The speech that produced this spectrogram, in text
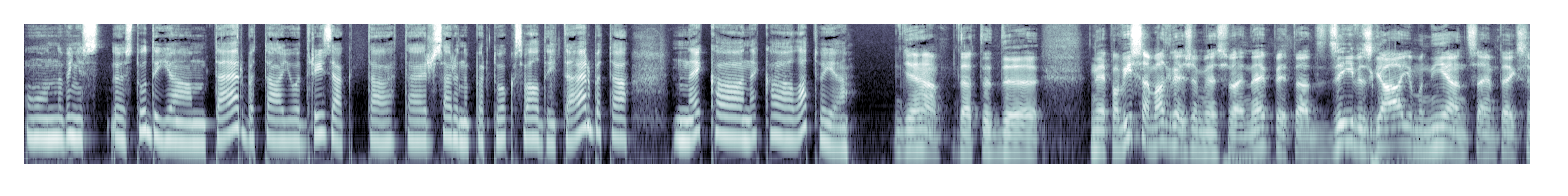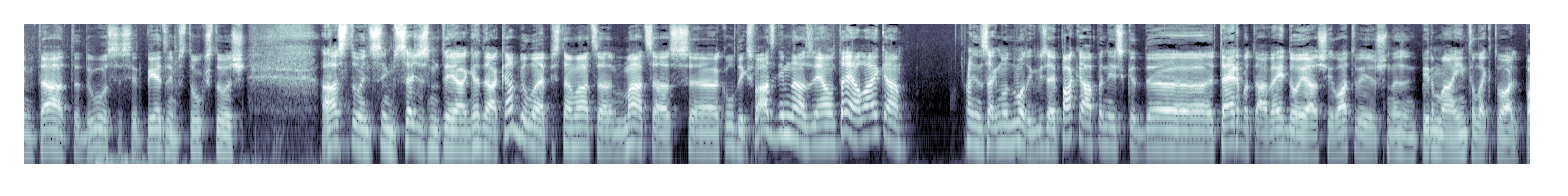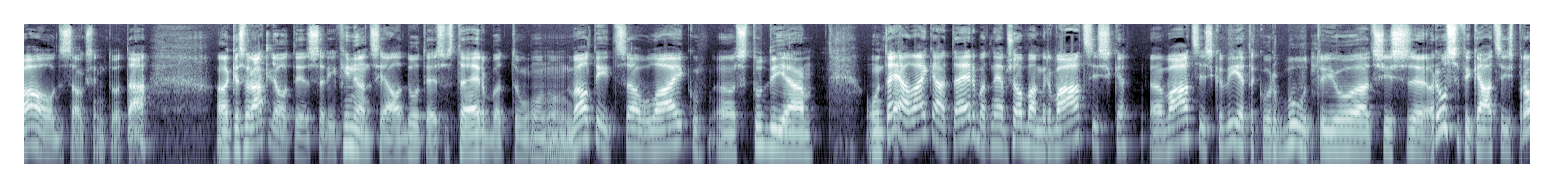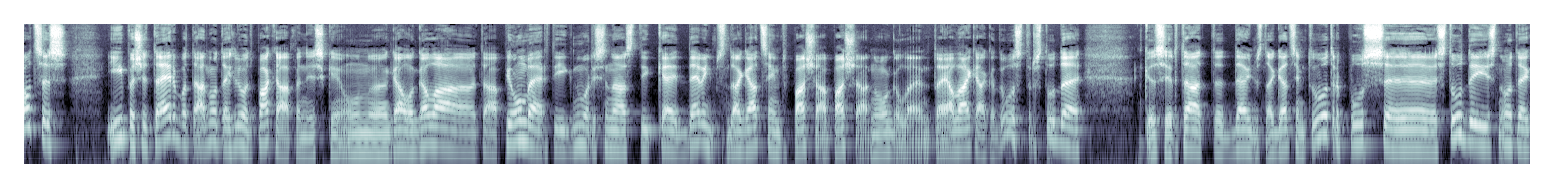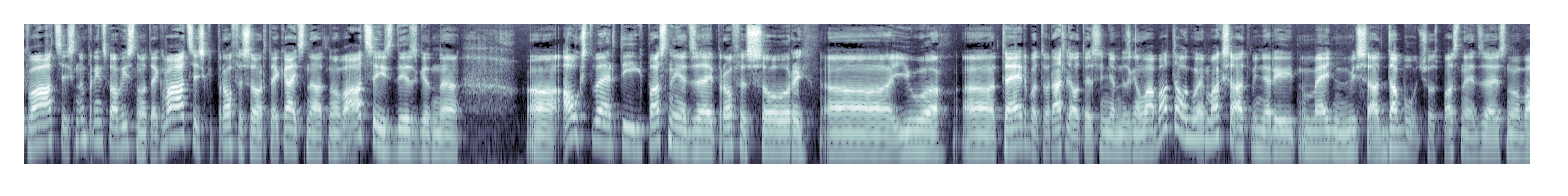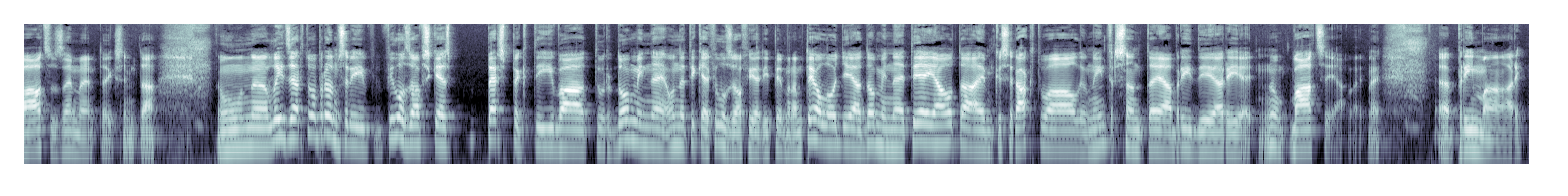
un viņas studijām tērbatā, jo drīzāk tā, tā ir saruna par to, kas valdīja tērbatā, nekā, nekā Latvijā. Jā, tā tad. Uh... Ne pavisam atgriežamies ne, pie tādas dzīves gājuma niansēm, teiksim tā, tad Osis ir piedzimis 1000. 860. gadā Kabilē, pēc tam mācā, mācās uh, Kuldīgas Vācu gimnājā, un tajā laikā saka, nu, notika visai pakāpeniski, kad uh, Tērbatā veidojās šī latviešu, nezinu, pirmā intelektuāļa paudze, sauksim to tā. Uh, kas var atļauties arī finansiāli doties uz tērbatu un, un veltīt savu laiku studijām. Un tajā laikā tērbata neapšaubām ir vāciska, vāciska vieta, kur būt, jo šis rusifikācijas process īpaši tērbatā notiek ļoti pakāpeniski un galu galā tā pilnvērtīgi norisinās tikai 19. gadsimta pašā, pašā nogalē. Un tajā laikā, kad Ostra studēja, kas ir tāda 19. gadsimta otra puse, studijas notiek vāciski. Nu, principā viss notiek vāciski, profesori tiek aicināti no Vācijas diezgan augstvērtīgi pasniedzēji profesori, jo tērbat var atļauties viņam diezgan labu atalgojumu maksāt. Viņi arī nu, mēģina visādi dabūt šos pasniedzējus no vācu zemēm, teiksim tā. Un, līdz ar to, protams, arī filozofiskajā perspektīvā tur dominē, un ne tikai filozofija, arī, piemēram, teoloģijā dominē tie jautājumi, kas ir aktuāli un interesanti tajā brīdī arī nu, Vācijā vai ne, primāri.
